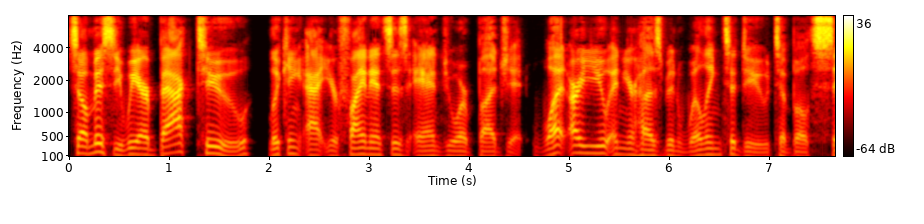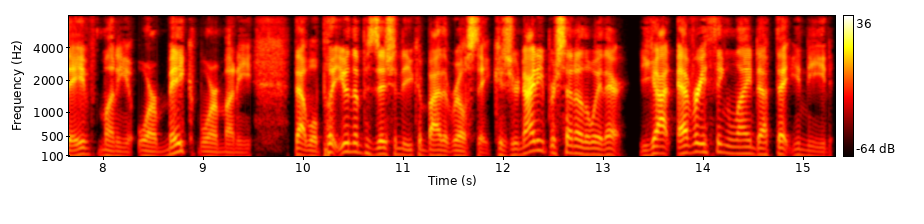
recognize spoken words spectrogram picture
So, Missy, we are back to looking at your finances and your budget. What are you and your husband willing to do to both save money or make more money that will put you in the position that you can buy the real estate? Because you're 90% of the way there. You got everything lined up that you need.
